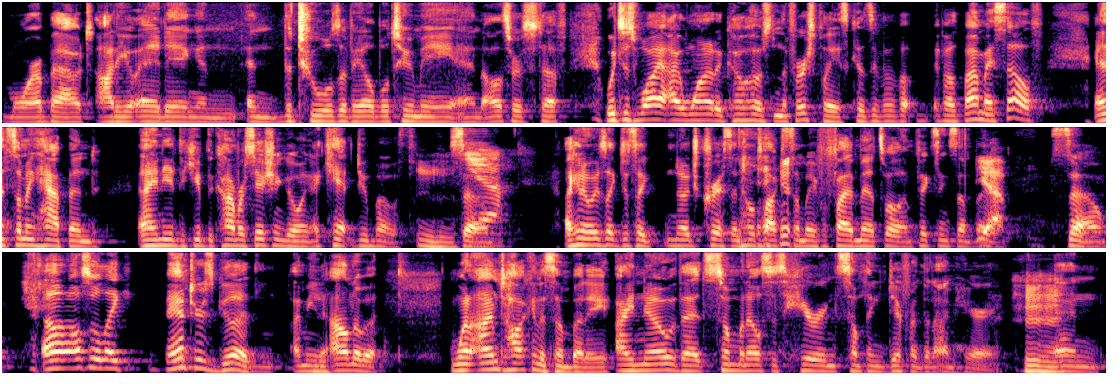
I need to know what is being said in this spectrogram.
more about audio editing and and the tools available to me and all that sort of stuff. Which is why I wanted a co-host in the first place. Because if I, if I was by myself and something happened I need to keep the conversation going, I can't do both. Mhm. So yeah. I can always like just like nudge Chris and he'll talk to somebody for five minutes while I'm fixing something. Yeah. So uh, also like banter's good. I mean, I don't know, but when I'm talking to somebody, I know that someone else is hearing something different than I'm hearing, Mhm. and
